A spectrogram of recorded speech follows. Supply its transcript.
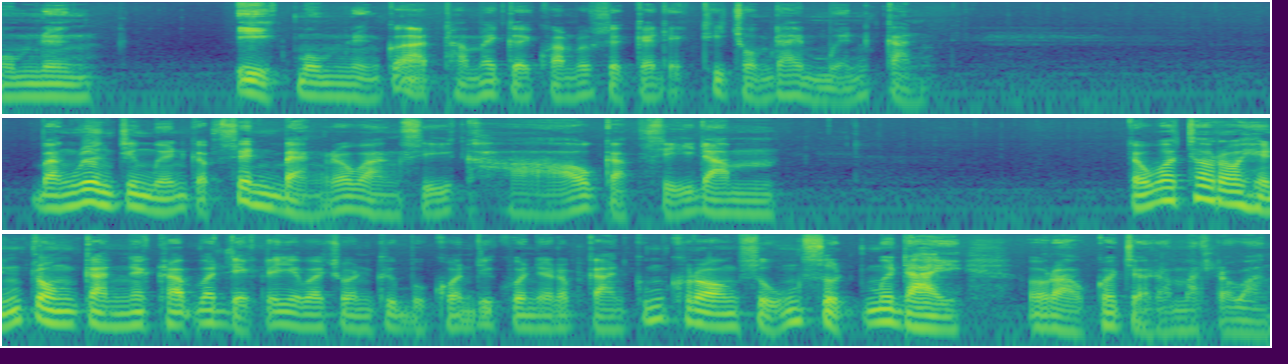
มุมหนึ่งอีกมุมหนึ่งก็อาจทำให้เกิดความรู้สึกแก่เด็กที่ชมได้เหมือนกัน บางเรื่องจึงเหมือนกับเส้นแบ่งระหว่างสีขาวกับสีดำแต่ว่าถ้าเราเห็นตรงกันนะครับว่าเด็กและเยาวชนคือบุคคลที่ควรได้รับการคุ้มครองสูงสุดเมื่อใดเราก็จะระมัดระวัง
